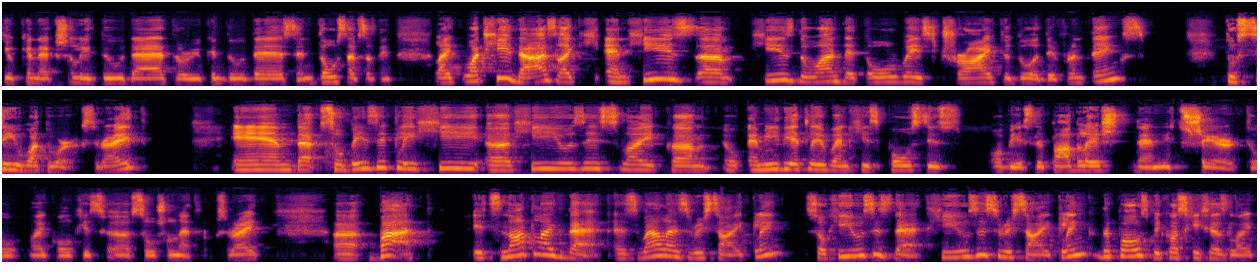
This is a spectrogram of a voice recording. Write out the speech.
you can actually do that or you can do this and those types of things. Like what he does like and he's um, he's the one that always try to do a different things to see what works right? And uh, so basically he uh, he uses like um, immediately when his post is obviously published, then it's shared to like all his uh, social networks, right? Uh, but it's not like that as well as recycling so he uses that he uses recycling the post because he has like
